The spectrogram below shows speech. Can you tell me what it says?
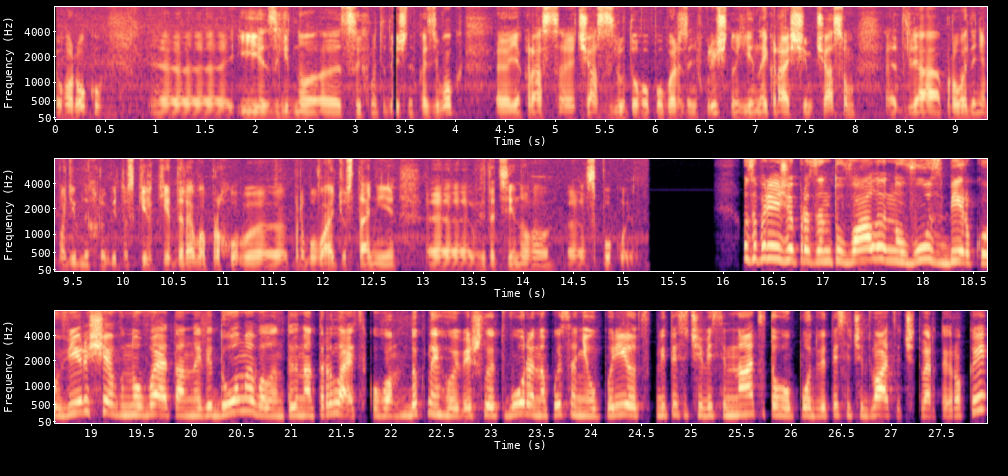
року. І згідно цих методичних вказівок, якраз час з лютого по березень включно є найкращим часом для проведення подібних робіт, оскільки дерева перебувають у стані е, вегетаційного е, спокою. У Запоріжжі презентували нову збірку віршів Нове та невідоме Валентина Терлецького. До книги увійшли твори, написані у період з 2018 по 2024 роки,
